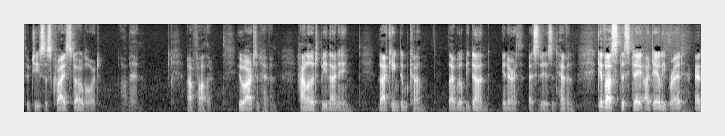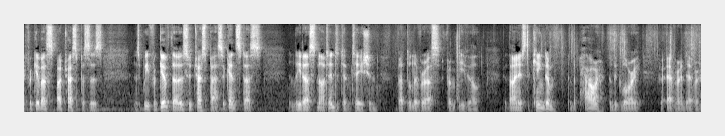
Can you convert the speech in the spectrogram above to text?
Through Jesus Christ our Lord. Amen. Our Father, who art in heaven, hallowed be thy name. Thy kingdom come Thy will be done, in earth as it is in heaven. Give us this day our daily bread, and forgive us our trespasses, as we forgive those who trespass against us. And lead us not into temptation, but deliver us from evil. For thine is the kingdom, and the power, and the glory, for ever and ever.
